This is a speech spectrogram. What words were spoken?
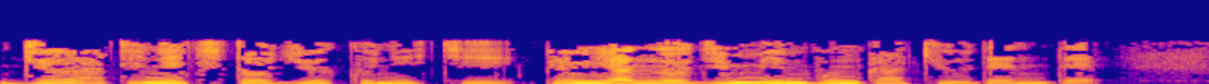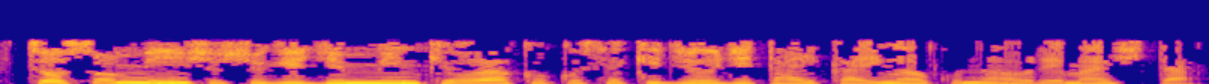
18日と19日、平壌の人民文化宮殿で、朝鮮民主主義人民共和国赤十字大会が行われました。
